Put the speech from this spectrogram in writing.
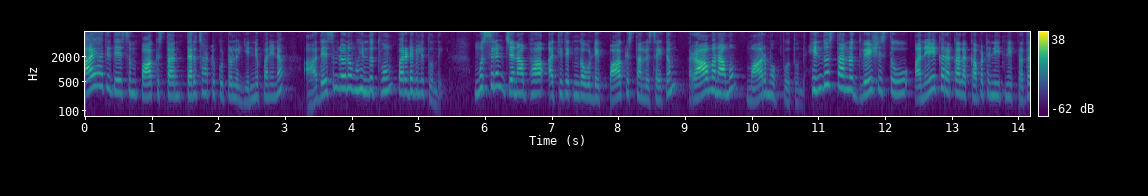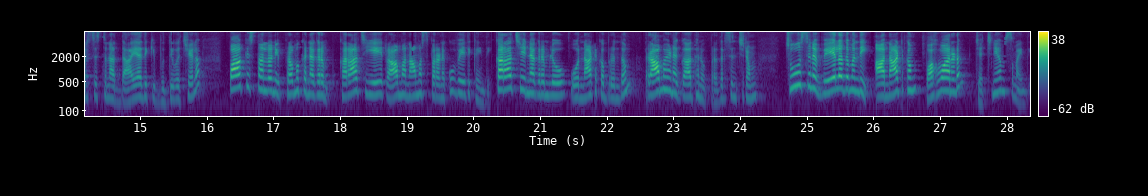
దాయాది దేశం పాకిస్తాన్ తెరచాటు కుట్రలు ఎన్ని పనినా ఆ దేశంలోనూ హిందుత్వం పరిడవిల్లుతుంది. ముస్లిం జనాభా అత్యధికంగా ఉండే పాకిస్తాన్లో సైతం రామనామం మారుమోగిపోతుంది. హిందుస్థాన్ను ద్వేషిస్తూ అనేక రకాల కపట నీతిని ప్రదర్శిస్తున్న దాయాదికి బుద్ధి వచ్చేలా పాకిస్తాన్లోని ప్రముఖ నగరం కరాచీయే రామనామస్మరణకు వేదికైంది. కరాచీ నగరంలో ఓ నాటక బృందం రామాయణ గాథను ప్రదర్శించడం చూసిన వేలాది మంది ఆ నాటకం బహువానడం చర్చనీయాంశమైంది.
